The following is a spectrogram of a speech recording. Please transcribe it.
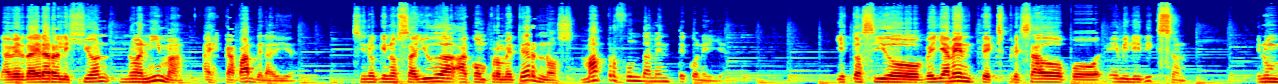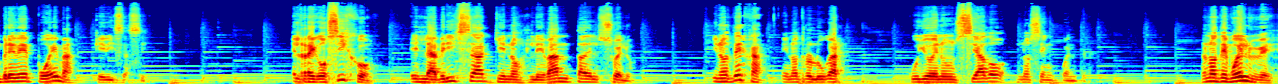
La verdadera religión no anima a escapar de la vida, sino que nos ayuda a comprometernos más profundamente con ella. Y esto ha sido bellamente expresado por Emily Dixon en un breve poema que dice así. El regocijo es la brisa que nos levanta del suelo y nos deja en otro lugar cuyo enunciado no se encuentra. No nos devuelve,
